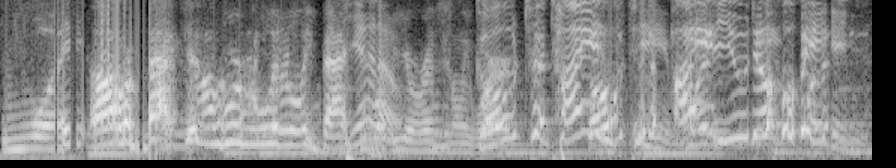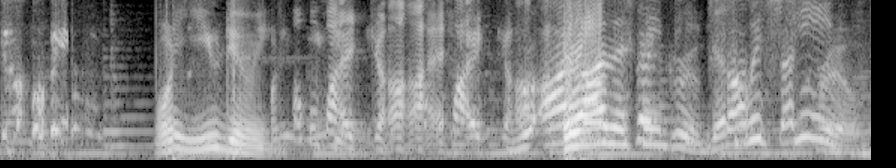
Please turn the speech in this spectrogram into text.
What? Oh, we're back to, we're literally back to Piano, what we originally Go were. to Titans team. What are you doing? What are you doing? Oh my god. Oh we're, We're on the same crew. team. Get Switch spec team. crew.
